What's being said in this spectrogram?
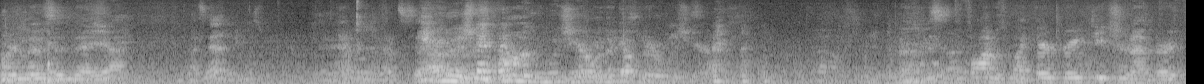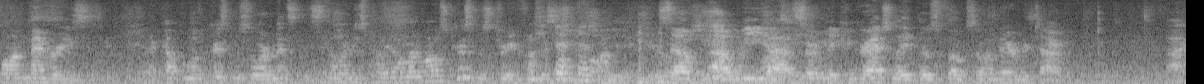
we're losing a, uh, that's it. Yeah, that's, Agnes uh, Stefan was here when the governor was here. Mrs. DeFawn was my third grade teacher and I have very fond memories. And a couple of Christmas ornaments that still are displayed on my mom's Christmas tree from Mrs. DeFawn. So, uh, we, uh, certainly congratulate those folks on their retirement. All right,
